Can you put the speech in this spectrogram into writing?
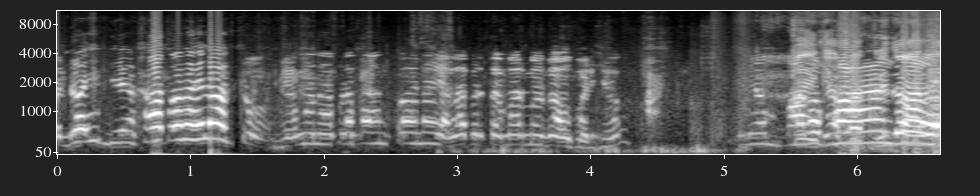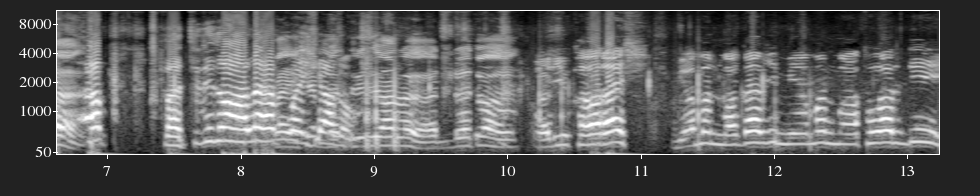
અડ્ડો દેખાતો નહીં લાગતો. મહેમાન આપણા પાસે કોઈ નહીં. એલા પર તમારે મગાવવું પડશે હો. એટલે મારો પૈસા ફાન ભત્રીજો હાલે. પૈસા તો. અડ્ડો તો પડ્યું ખવડાવીશ. મહેમાન મગાવજી મહેમાન માથું આલ દી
